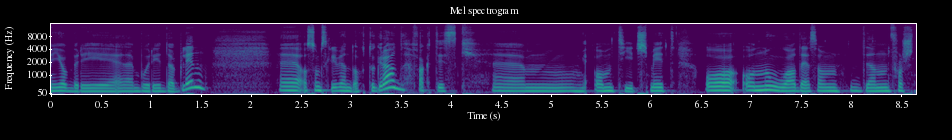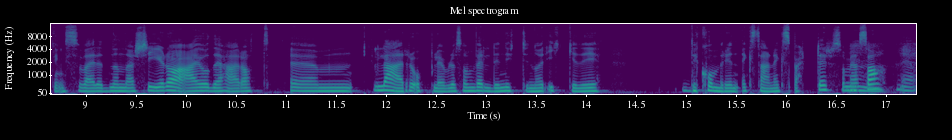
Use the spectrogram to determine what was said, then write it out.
i, bor i Dublin. Eh, og som skriver en doktorgrad, faktisk, um, om Teachmeet. Og, og, noe av det som den forskningsverdenen der sier, da, er jo det her at um, lærere opplever det som veldig nyttig når ikke de det kommer inn eksterne eksperter, som jeg mm, sa. Ja.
